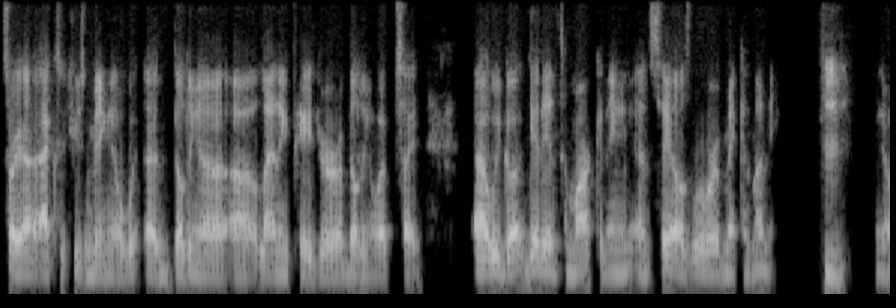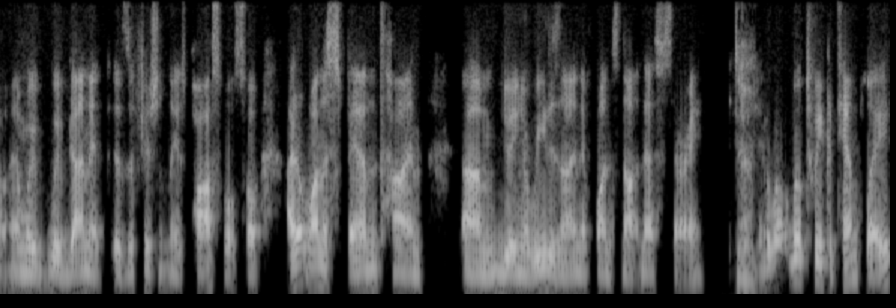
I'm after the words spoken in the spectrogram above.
Sorry, uh, execution being a, uh, building a, a, landing page or building a website. Uh, we go get into marketing and sales where we're making money. Hmm. You know, and we've we've done it as efficiently as possible. So I don't want to spend time um, doing a redesign if one's not necessary. Yeah. You know, we'll, we'll tweak a template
